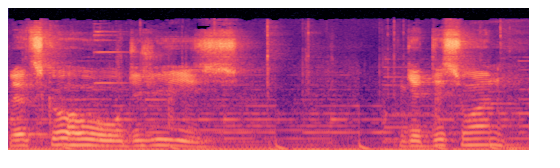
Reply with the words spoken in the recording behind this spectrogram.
Let's go, GG's. Get this one.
